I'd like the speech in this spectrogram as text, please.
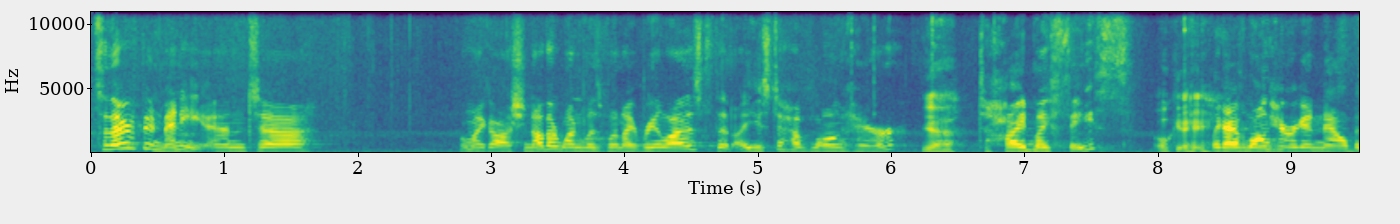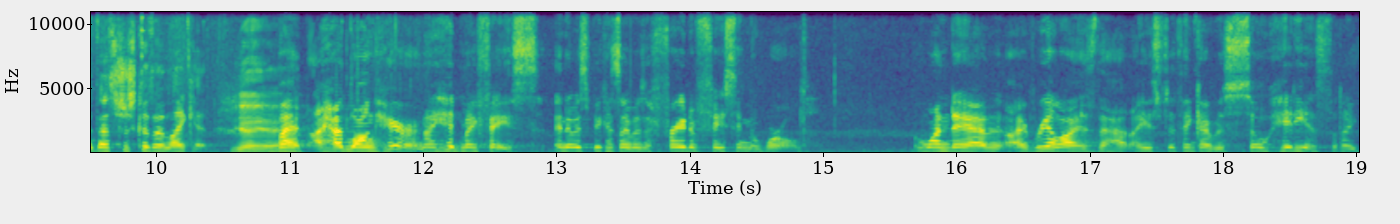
So there have been many, and uh, oh my gosh, another one was when I realized that I used to have long hair Yeah. to hide my face. Okay. Like I have long hair again now, but that's just because I like it. Yeah, yeah, But I had long hair and I hid my face, and it was because I was afraid of facing the world. And one day I, I realized that I used to think I was so hideous that I,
